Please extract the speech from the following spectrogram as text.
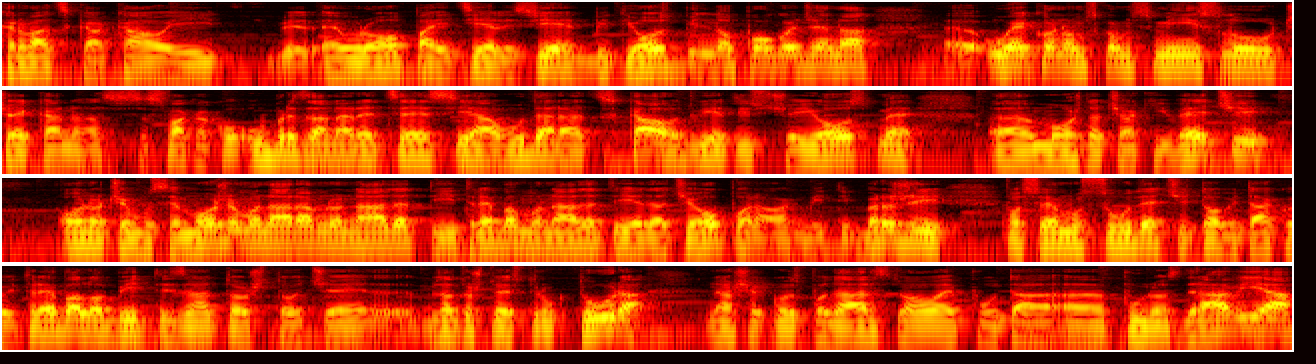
Hrvatska kao i Europa i cijeli svijet biti ozbiljno pogođena e, u ekonomskom smislu, čeka nas svakako ubrzana recesija, udarac kao 2008. E, možda čak i veći. Ono čemu se možemo naravno nadati i trebamo nadati je da će oporavak biti brži, po svemu sudeći to bi tako i trebalo biti zato što, će, zato što je struktura našeg gospodarstva ovaj puta e, puno zdravija,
